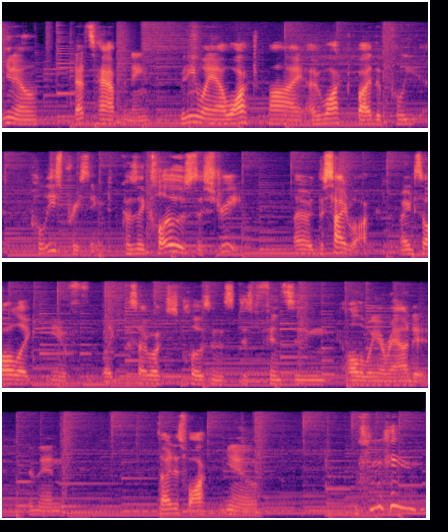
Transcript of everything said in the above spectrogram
you know, that's happening. But anyway, I walked by. I walked by the police police precinct because they closed the street, uh, the sidewalk. Right, it's all like you know, like the sidewalk is closed and it's just fencing all the way around it, and then so I just walked, you know.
